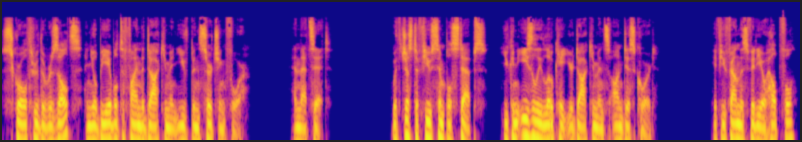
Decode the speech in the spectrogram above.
Scroll through the results, and you'll be able to find the document you've been searching for. And that's it. With just a few simple steps, you can easily locate your documents on Discord. If you found this video helpful,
